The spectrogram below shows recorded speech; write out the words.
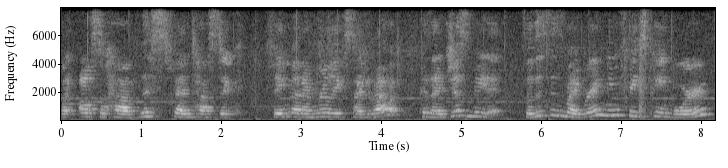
I also have this fantastic thing that I'm really excited about because I just made it. So this is my brand new face paint board.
